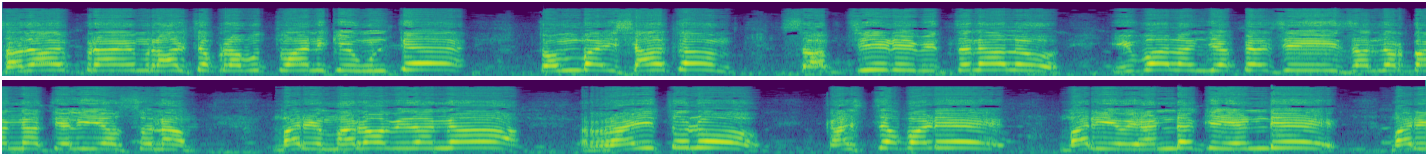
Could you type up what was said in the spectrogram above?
సదాభిప్రాయం రాష్ట్ర ప్రభుత్వానికి ఉంటే తొంభై శాతం సబ్సిడీ విత్తనాలు ఇవ్వాలని చెప్పేసి ఈ సందర్భంగా తెలియజేస్తున్నాం. మరి మరో విధంగా రైతును కష్టపడి మరి ఎండకి ఎండి మరి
